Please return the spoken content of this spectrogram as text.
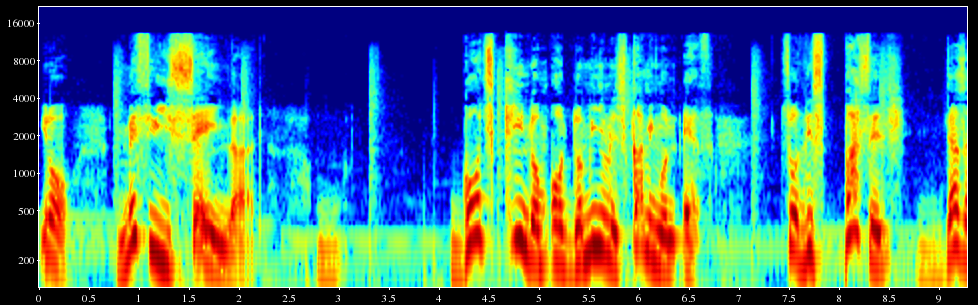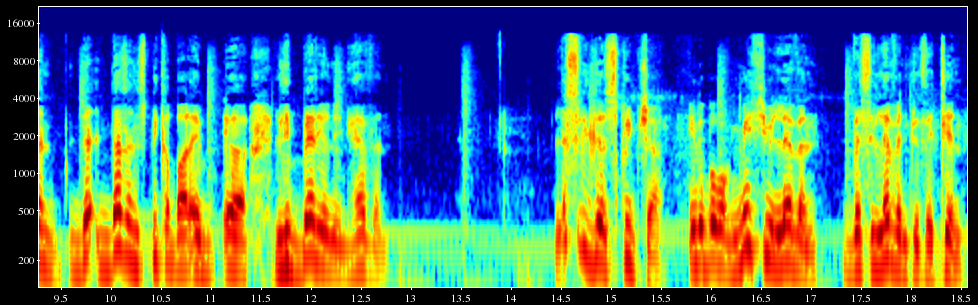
you know, Matthew is saying that God's kingdom or dominion is coming on earth. So this passage doesn't doesn't speak about a uh, rebellion in heaven. Let's read the scripture in the book of Matthew 11, verse 11 to 13.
